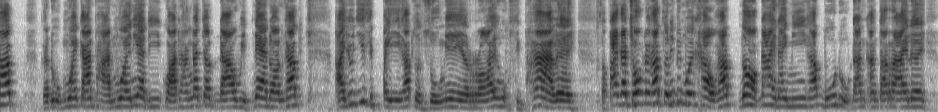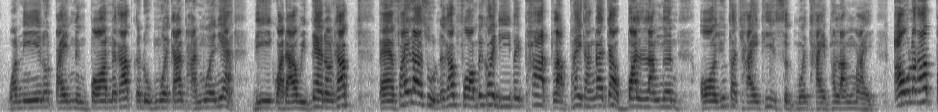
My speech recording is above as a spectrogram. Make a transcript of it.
ครับ กระดูกมวยการผ่านมวยเนี่ยดีกว่าทางด้านเจ้าดาวิดแน่นอนครับ อายุ 20 ปีครับ ส่วนสูงนี่ 165 เลย สไตล์การชกนะครับ ตัวนี้เป็นมวยเข่าครับ นอกได้ในมีครับ บูดุดันอันตรายเลย วันนี้ลดไป 1 ปอนด์นะครับ กระดูกมวยการผ่านมวยเนี่ยดีกว่าดาวิดแน่นอนครับ แต่ไฟล่าสุดนะครับ ฟอร์มไม่ค่อยดีไปพลาดหลับให้ทางด้านเจ้าบัลลังเงิน อยุทธชัยที่ศึกมวยไทยพลังใหม่ เอาละครับ ไป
